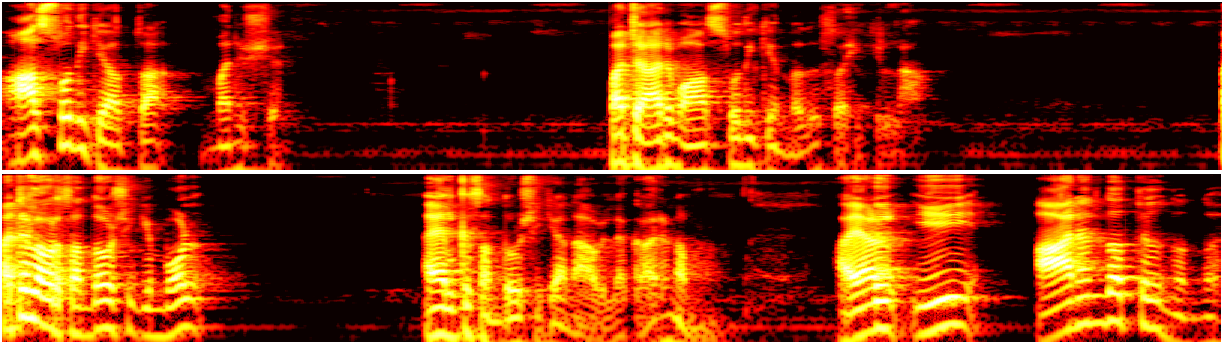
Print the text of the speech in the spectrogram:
ആസ്വദിക്കാത്ത മനുഷ്യൻ മറ്റാരും ആസ്വദിക്കുന്നത് സഹിക്കില്ല. മറ്റുള്ളവർ സന്തോഷിക്കുമ്പോൾ അയാൾക്ക് സന്തോഷിക്കാനാവില്ല. കാരണം അയാൾ ഈ ആനന്ദത്തിൽ നിന്ന്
